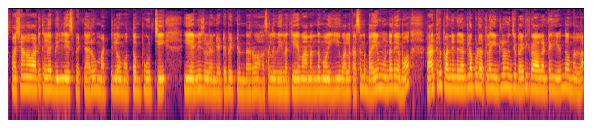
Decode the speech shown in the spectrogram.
శ్మశాన వాటికలే బిల్ చేసి పెట్టినారు మట్టిలో మొత్తం పూడ్చి ఇవన్నీ చూడండి ఎట్ట అసలు వీళ్ళకి ఏం ఆనందమో ఈ వాళ్ళకి అసలు భయం ఉండదేమో. రాత్రి పన్నెండు గంటలప్పుడు అట్లా ఇంట్లో నుంచి బయటికి రావాలంటే ఏందో మళ్ళా.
